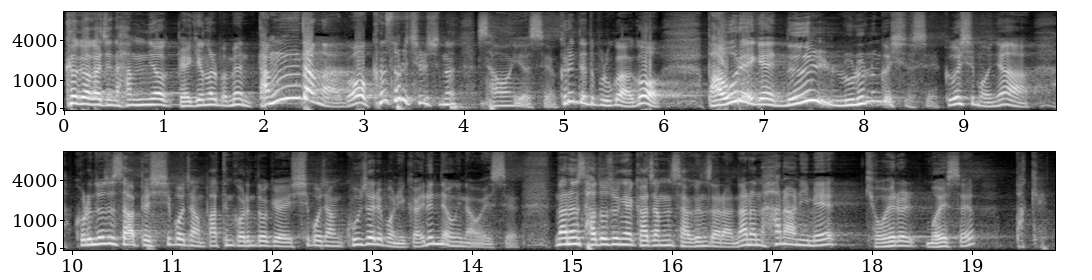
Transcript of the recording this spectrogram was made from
그가 가진 학력 배경을 보면 당당하고 큰 소리 칠 수 있는 상황이었어요. 그런데도 불구하고 바울에게 늘 누르는 것이 었어요 그것이 뭐냐? 고린도전서 앞에 15장 같은 고린도 교회 15장 9절에 보니까 이런 내용이 나와 있어요. 나는 사도 중에 가장 작은 자라. 나는 하나님의 교회를 뭐 했어요? 했다.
